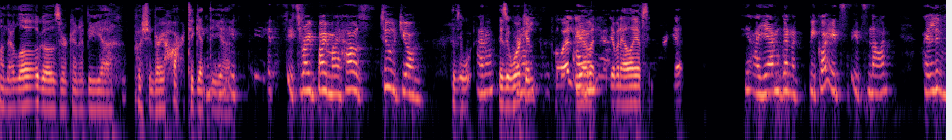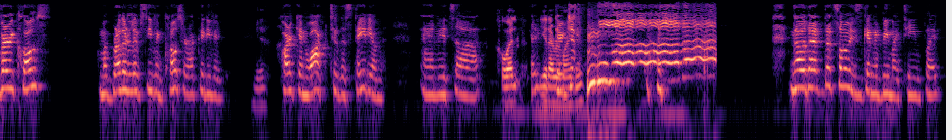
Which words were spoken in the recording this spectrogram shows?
on their logos are going to be uh, pushing very hard to get the. Uh, It, it's it's right by my house too, John. is it I don't. is it working? Joel, do you have, a, do you have an LAFC yet? Yeah, I am gonna because it's it's not. I live very close. My brother lives even closer. I could even Yeah. park and walk to the stadium, and it's uh. Joel, did I remind just- you? no, that that's always gonna be my team, but it,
